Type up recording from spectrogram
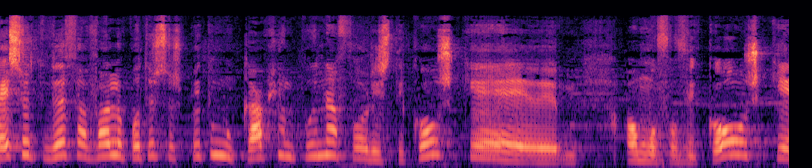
Πες ότι δεν θα βάλω ποτέ στο σπίτι μου κάποιον που είναι αφοριστικός και ομοφοβικός και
